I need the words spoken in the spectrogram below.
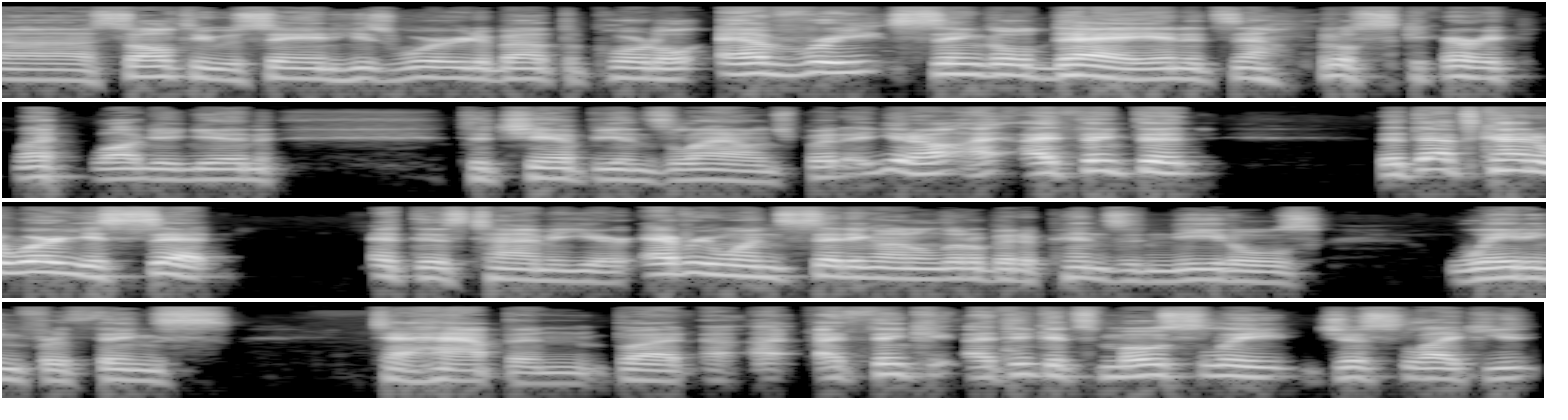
Uh, Salty was saying he's worried about the portal every single day, and it's now a little scary logging in to Champions Lounge. But you know, I, I think that that that's kind of where you sit at this time of year. Everyone's sitting on a little bit of pins and needles, waiting for things to happen. But I, I think I think it's mostly just like you,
